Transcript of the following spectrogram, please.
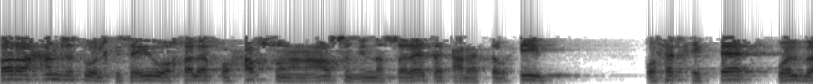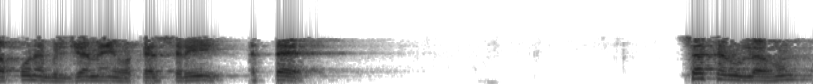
قرأ حمزة والكسائي وخلق حفص عن عاصم. إن صلاتك على التوحيد وفتح التاء والباقون بالجمع وكسر التاء. سكن لهم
